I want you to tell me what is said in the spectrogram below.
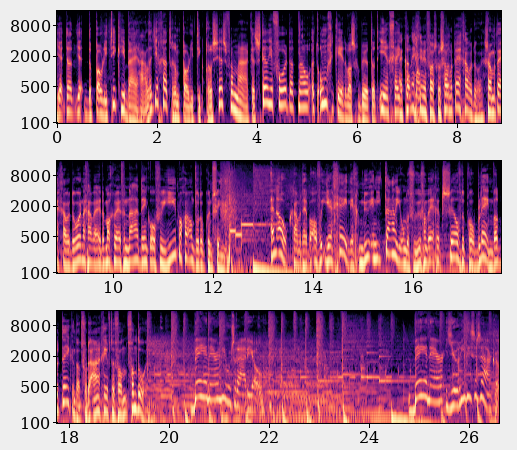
ja, dat, je de politiek hierbij halen. Je gaat er een politiek proces van maken. Stel je voor dat nou het omgekeerde was gebeurd. Dat ING Hij kan echt niet meer Vasco. Zometeen gaan we door. Zometeen gaan we door. En dan, gaan we, dan mag u even nadenken of u hier nog een antwoord op kunt vinden. En ook gaan we het hebben over ING. Ligt nu in Italië onder vuur vanwege hetzelfde probleem. Wat betekent dat voor de aangifte van Van Doorn? BNR Nieuwsradio. BNR Juridische Zaken.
